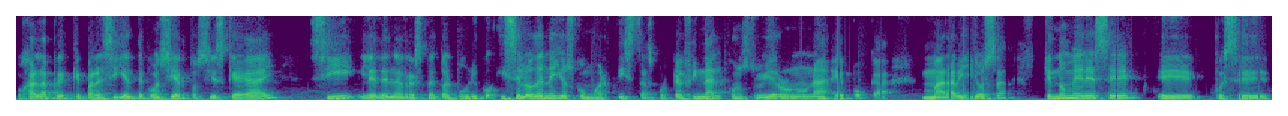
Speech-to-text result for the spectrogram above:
Ojalá que para el siguiente concierto, si es que hay, sí le den el respeto al público y se lo den ellos como artistas, porque al final construyeron una época maravillosa que no merece eh, pues eh,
